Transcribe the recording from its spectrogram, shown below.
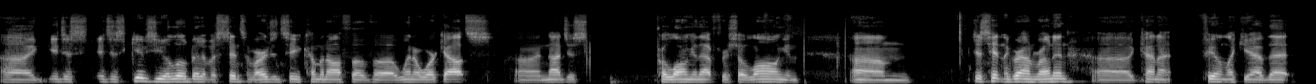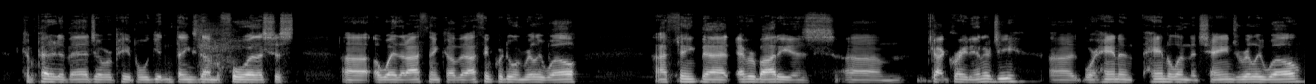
it just it just gives you a little bit of a sense of urgency coming off of winter workouts, not just prolonging that for so long, and um, just hitting the ground running. kind of feeling like you have that competitive edge over people getting things done before. That's just uh, a way that I think of it. I think we're doing really well. I think that everybody has um, got great energy. Uh, we're hand- handling the change really well.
